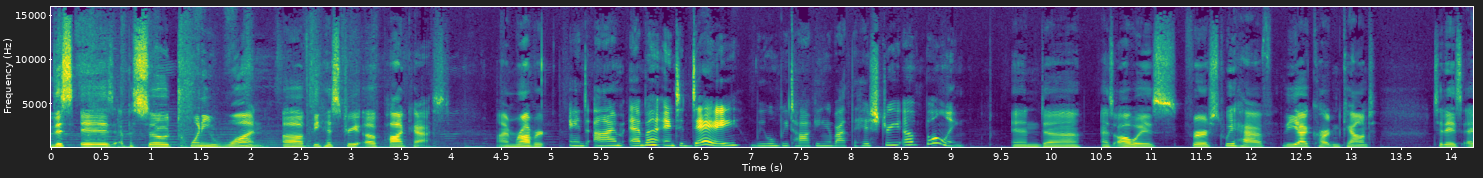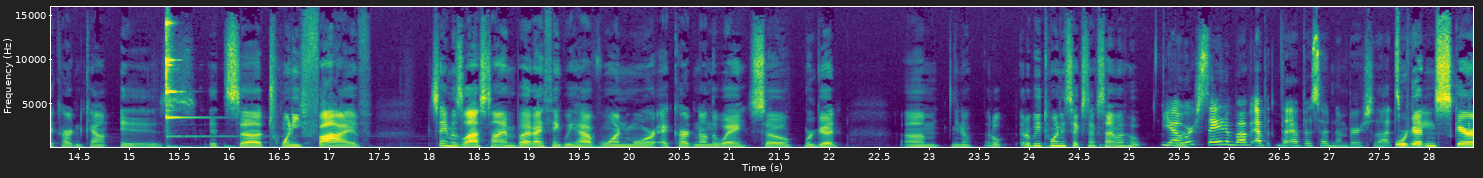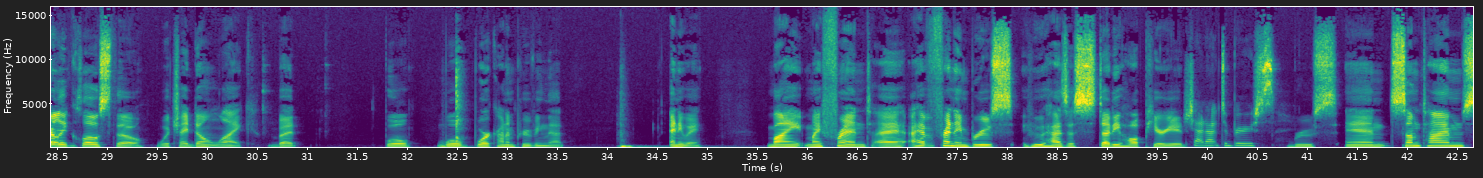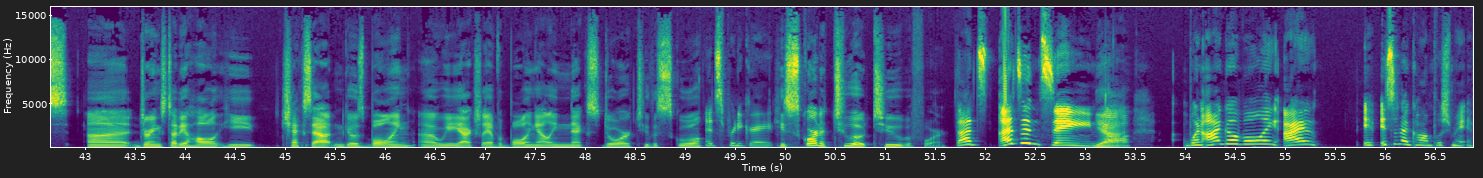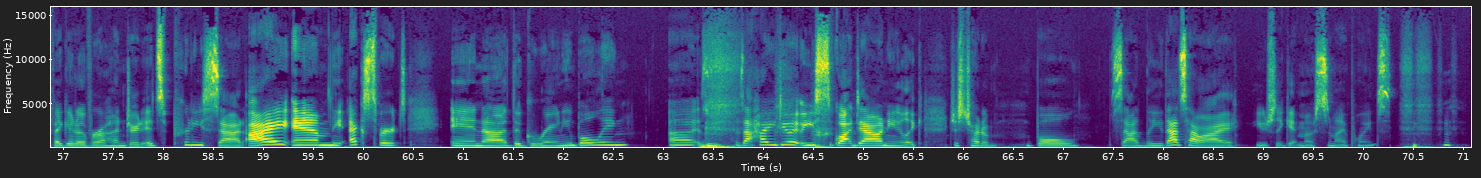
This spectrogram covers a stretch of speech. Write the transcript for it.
This is episode 21 of the History of Podcast. I'm Robert, And I'm Emma, and today we will be talking about the history of bowling. and uh, as always, first we have the egg carton count. Today's egg carton count is it's uh, 25, same as last time, but I think we have one more egg carton on the way, so we're good. Um, you know, it'll it'll be 26 next time. I hope. Yeah, We're- we're, staying above ep- the episode number, so that's We're getting scarily good. close though, which I don't like, but we'll we'll work on improving that. Anyway, my my friend, I, I have a friend named Bruce who has a study hall period. Shout out to Bruce. Bruce, and sometimes uh, during study hall he checks out and goes bowling. Uh, we actually have a bowling alley next door to the school. It's pretty great. He's scored a 202 before. That's that's insane. Yeah. y'all. When I go bowling, I it, it's an accomplishment if I get over hundred. It's pretty sad. I am the expert in uh, the granny bowling. Uh, is, is that how you do it? You squat down and you like just try to bowl sadly. That's how I usually get most of my points.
